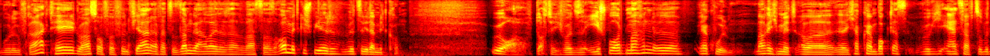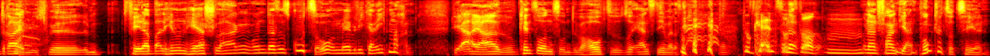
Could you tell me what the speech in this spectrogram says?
Wurde gefragt, hey, du hast doch vor fünf Jahren einfach zusammengearbeitet, hast hast das auch mitgespielt, willst du wieder mitkommen? Ja, dachte ich, wollte so E-Sport machen. Äh, ja, cool, mache ich mit. Aber äh, ich habe keinen Bock, das wirklich ernsthaft zu betreiben. Ich will einen Federball hin und her schlagen und das ist gut so und mehr will ich gar nicht machen. Ja, ja, du kennst uns und überhaupt, so, so ernst nehmen wir das. Du kennst uns doch. Mm. Und dann fangen die an, Punkte zu zählen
